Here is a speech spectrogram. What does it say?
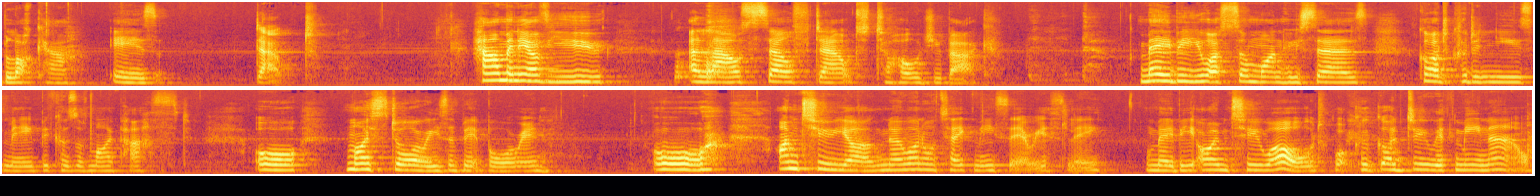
blocker is doubt. How many of you allow self doubt to hold you back? Maybe you are someone who says, God couldn't use me because of my past. Or my story's a bit boring. Or I'm too young, no one will take me seriously. Or maybe I'm too old, what could God do with me now?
